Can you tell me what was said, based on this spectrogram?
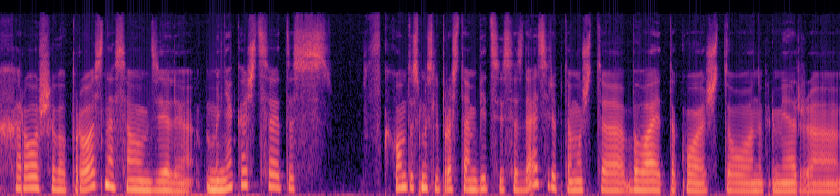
Хороший вопрос на самом деле. Мне кажется, это с... в каком-то смысле просто амбиции создателя, потому что бывает такое, что, например, а,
